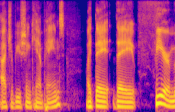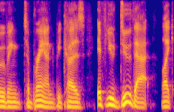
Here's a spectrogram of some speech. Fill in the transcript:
attribution campaigns, like they they fear moving to brand because if you do that like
